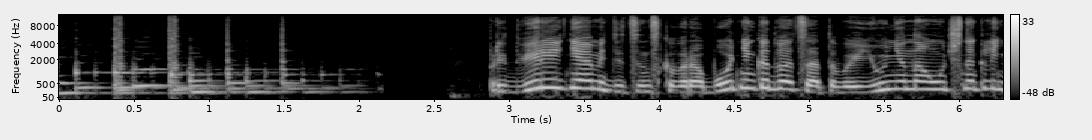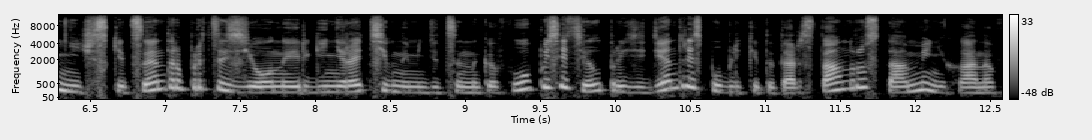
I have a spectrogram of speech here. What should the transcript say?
В преддверии Дня медицинского работника 20 июня научно-клинический центр прецизионной и регенеративной медицины КФУ посетил президент Республики Татарстан Рустам Миниханов.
